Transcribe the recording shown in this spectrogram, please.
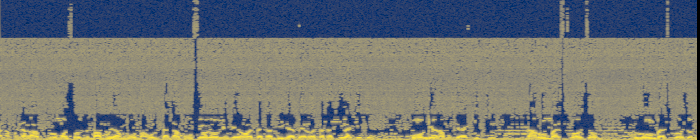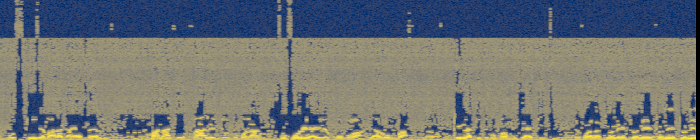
anafanyanga promotion mambo ya ngoma, utaka Koffi leo, wataka Mbili ya Belo, wataka kila kitu, ongea na mzee kiti na Rumba Explosion, Rumba Explosion, usikize Baraka FM manake pale ndio tuko na sufuria ile kubwa ya rumba, kila kitu iko kwa mzee kiti. Bwana Tony, Tony.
